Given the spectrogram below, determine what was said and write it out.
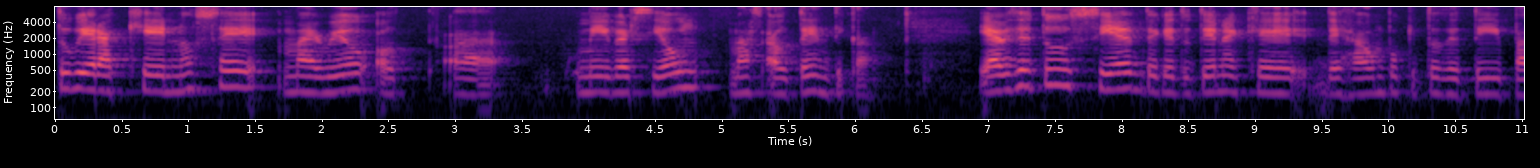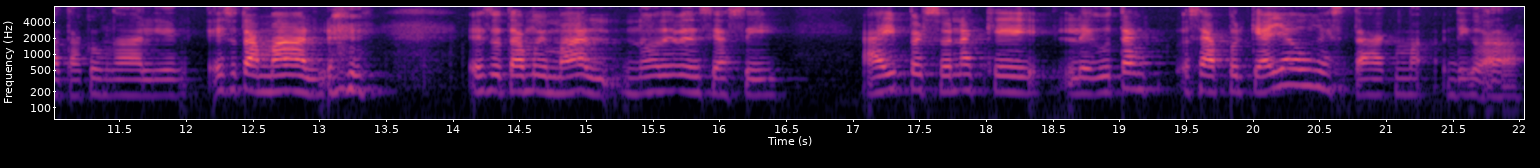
tuviera que, no sé, my real, uh, mi versión más auténtica. Y a veces tú sientes que tú tienes que dejar un poquito de ti para estar con alguien. Eso está mal. Eso está muy mal. No debe de ser así. Hay personas que le gustan, o sea, porque haya un estigma, digo, ah,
